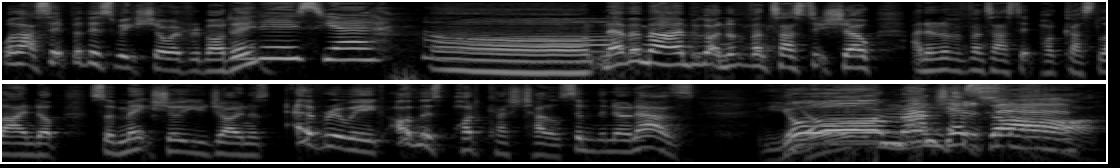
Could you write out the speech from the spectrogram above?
Well, that's it for this week's show, everybody. It is, yeah. Oh, never mind. We've got another fantastic show and another fantastic podcast lined up. So make sure you join us every week on this podcast channel, simply known as Your, Your Manchester. Manchester.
